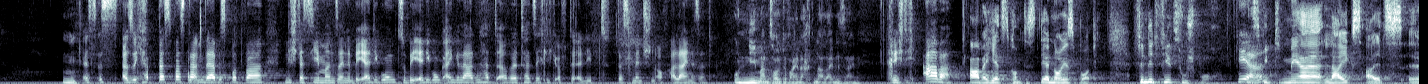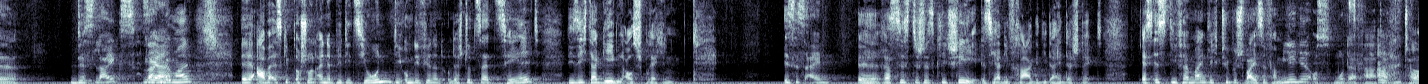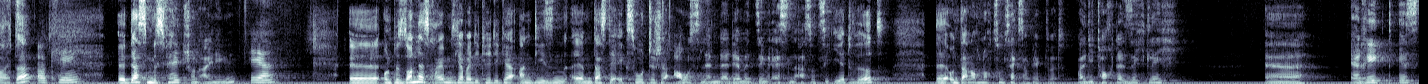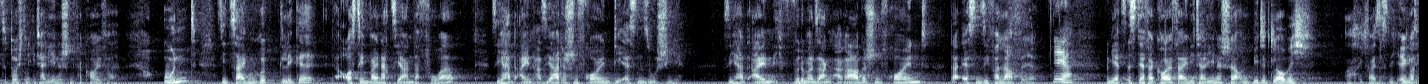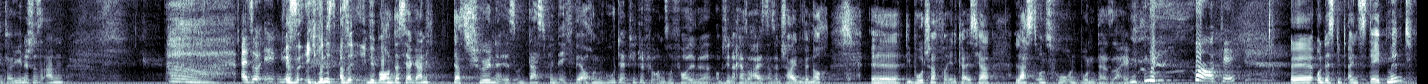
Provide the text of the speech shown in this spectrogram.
Hm. Es ist, also ich habe das, was da im Werbespot war, nicht, dass jemand seine Beerdigung zur Beerdigung eingeladen hat, aber tatsächlich öfter erlebt, dass Menschen auch alleine sind. Und niemand sollte Weihnachten alleine sein. Richtig. Aber Aber jetzt kommt es, der neue Spot. Findet viel Zuspruch. Ja. Es gibt mehr Likes als äh, Dislikes, sagen Ja. wir mal. Äh, aber es gibt auch schon eine Petition, die um die 400 Unterstützer zählt, die sich dagegen aussprechen. Ist es ein äh, rassistisches Klischee, ist ja die Frage, die dahinter steckt. Es ist die vermeintlich typisch weiße Familie aus Mutter, Vater Ach und Gott. Tochter. Okay. Äh, das missfällt schon einigen. Ja. Äh, und besonders reiben sich aber die Kritiker an diesen, ähm, dass der exotische Ausländer, der mit dem Essen assoziiert wird äh, und dann auch noch zum Sexobjekt wird. Weil die Tochter sichtlich äh, erregt ist durch den italienischen Verkäufer. Und sie zeigen Rückblicke aus den Weihnachtsjahren davor. Sie hat einen asiatischen Freund, die essen Sushi. Sie hat einen, ich würde mal sagen, arabischen Freund, da essen sie Falafel. Ja. Und jetzt ist der Verkäufer ein italienischer und bietet, glaube ich, ach, ich weiß es nicht, irgendwas Italienisches an. Also, ich- Also ich finde es, also wir brauchen das ja gar nicht. Das Schöne ist, und das finde ich, wäre auch ein guter Titel für unsere Folge. Ob sie nachher so heißt, das entscheiden wir noch. Äh, die Botschaft von Edeka ist ja, lasst uns froh und bunter sein. okay. äh, und es gibt ein Statement.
